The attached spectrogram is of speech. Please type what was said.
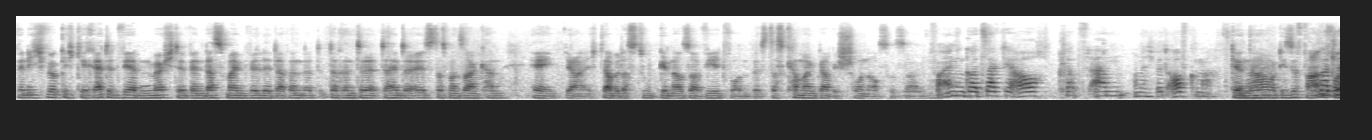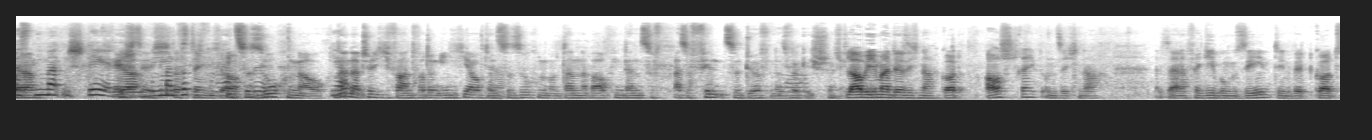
wenn ich wirklich gerettet werden möchte, wenn das mein Wille darin, darin, dahinter ist, dass man sagen kann, hey, ja, ich glaube, dass du genauso erwählt worden bist. Das kann man, glaube ich, schon auch so sagen. Vor allen Dingen, Gott sagt ja auch, klopft an und euch wird aufgemacht. Genau, diese Verantwortung. Gott lässt niemanden stehen. Richtig. Ja, das denke ich auch. zu suchen auch. Ne? Ja. Ne? Natürlich die Verantwortung, ihn hier auch dann ja. zu suchen und dann aber auch ihn dann zu, also finden zu dürfen. Das ist wirklich schön. Ich glaube, jemand, der sich nach Gott ausstreckt und sich nach seiner Vergebung sehnt, den wird Gott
